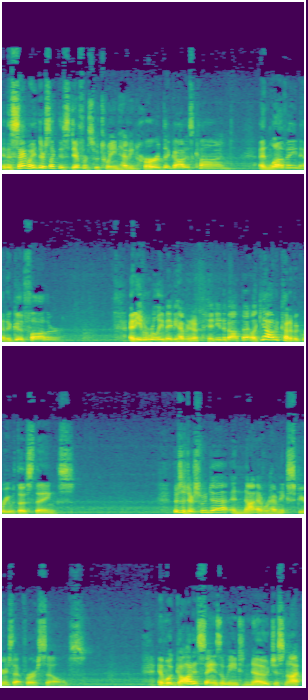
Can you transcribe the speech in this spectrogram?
In the same way, there's like this difference between having heard that God is kind and loving and a good father, and even really maybe having an opinion about that. Like, yeah, I would kind of agree with those things. There's a difference between that and not ever having experienced that for ourselves. And what God is saying is that we need to know just not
